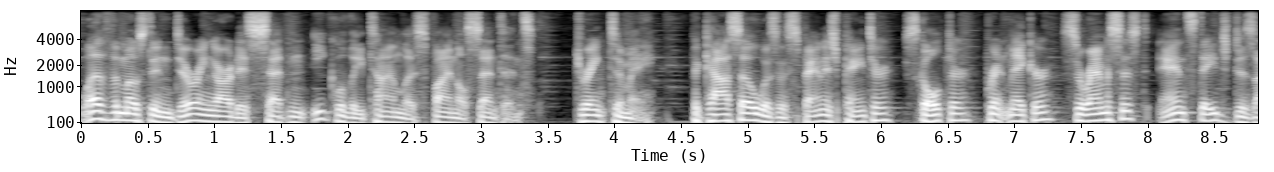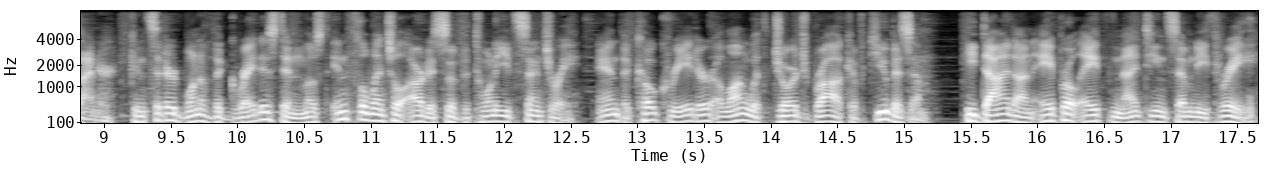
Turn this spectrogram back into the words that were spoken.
One of the most enduring artists said an equally timeless final sentence Drink to me. Picasso was a Spanish painter, sculptor, printmaker, ceramicist, and stage designer, considered one of the greatest and most influential artists of the 20th century, and the co creator, along with George Braque, of Cubism. He died on April 8, 1973,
